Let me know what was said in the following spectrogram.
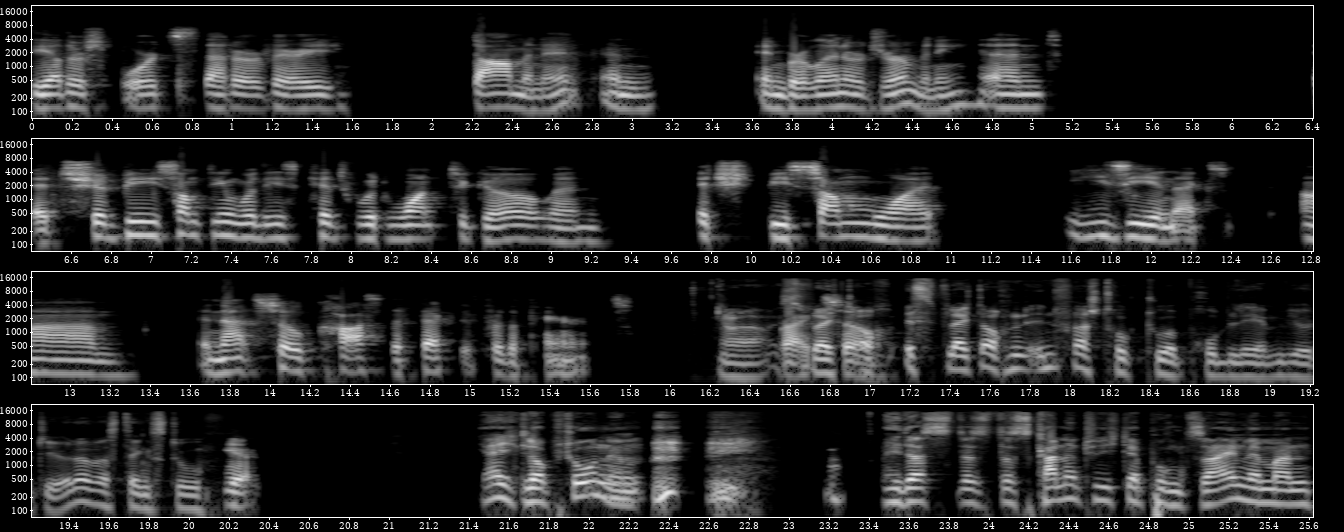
the other sports that are very dominant in in Berlin or Germany, and it should be something where these kids would want to go, and it should be somewhat easy and ex, um, and not so cost effective for the parents. Ja, ist, right, vielleicht so. auch, ist vielleicht auch ein Infrastrukturproblem, Beauty, oder? Was denkst du? Ja, ja ich glaube schon. Mhm. Das, das, das kann natürlich der Punkt sein, wenn man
